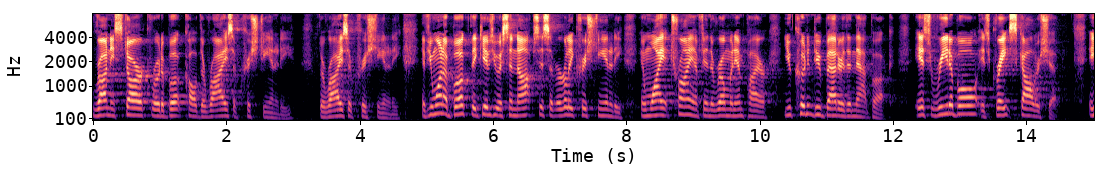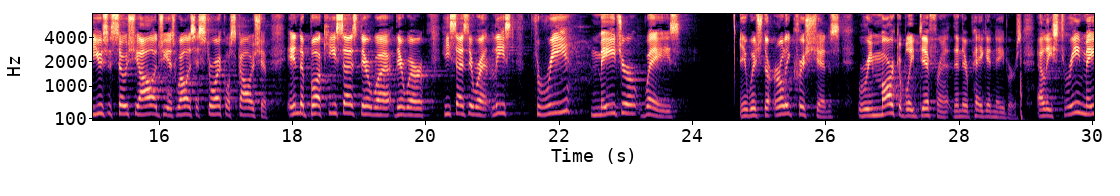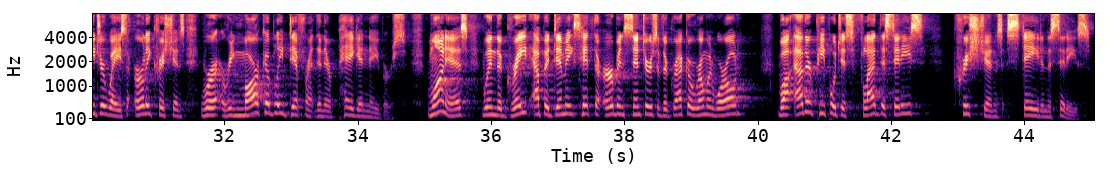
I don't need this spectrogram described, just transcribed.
Rodney Stark wrote a book called The Rise of Christianity. The Rise of Christianity. If you want a book that gives you a synopsis of early Christianity and why it triumphed in the Roman Empire, you couldn't do better than that book. It's readable, it's great scholarship. It uses sociology as well as historical scholarship. In the book, he says there were, there were, he says there were at least three major ways in which the early Christians were remarkably different than their pagan neighbors. At least three major ways the early Christians were remarkably different than their pagan neighbors. One is when the great epidemics hit the urban centers of the Greco Roman world, while other people just fled the cities, Christians stayed in the cities.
